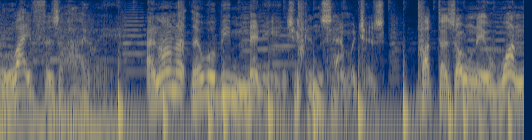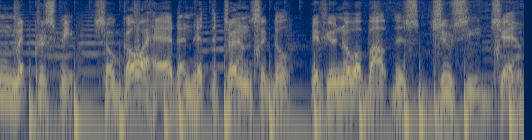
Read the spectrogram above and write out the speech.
Life is a highway, and on it there will be many chicken sandwiches. But there's only one McCrispy. So go ahead and hit the turn signal if you know about this juicy gem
